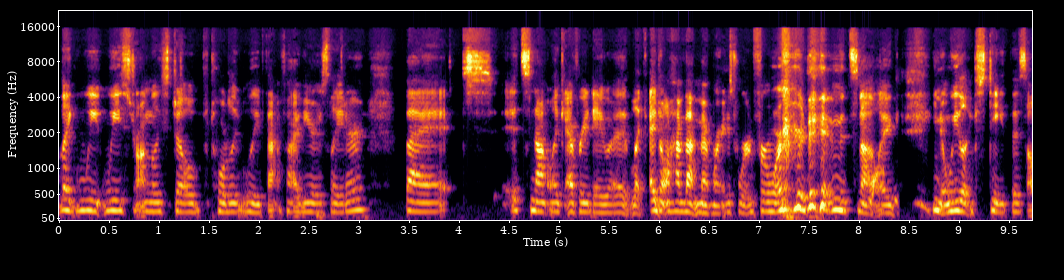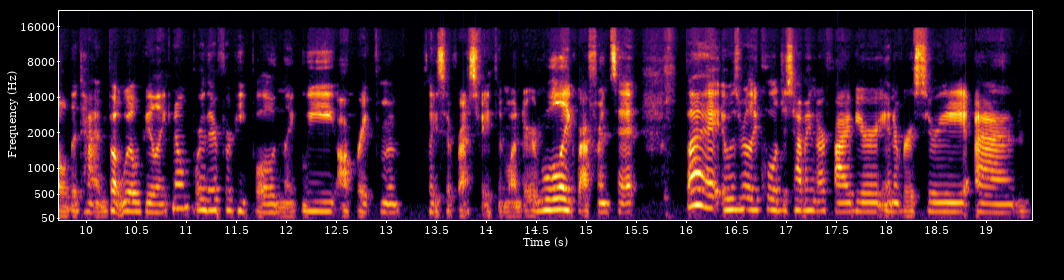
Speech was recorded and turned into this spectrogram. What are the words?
like we we strongly still totally believe that five years later but it's not like every day like i don't have that memorized word for word and it's not like you know we like state this all the time but we'll be like no we're there for people and like we operate from a place of rest faith and wonder and we'll like reference it. But it was really cool just having our five year anniversary um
